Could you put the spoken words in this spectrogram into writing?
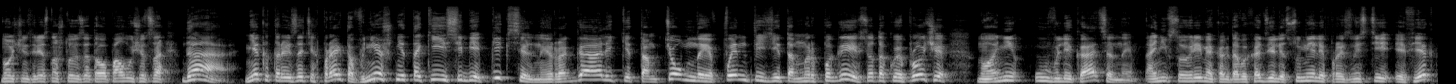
но очень интересно, что из этого получится. Да, некоторые из этих проектов внешне такие себе пиксельные, рогалики, там темные, фэнтези, там РПГ и все такое прочее, но они увлекательны. Они в свое время, когда выходили, сумели произвести эффект,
